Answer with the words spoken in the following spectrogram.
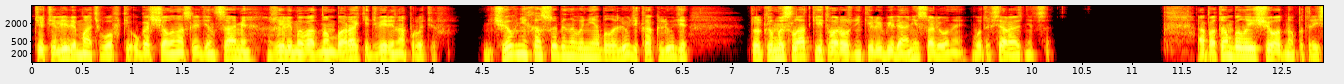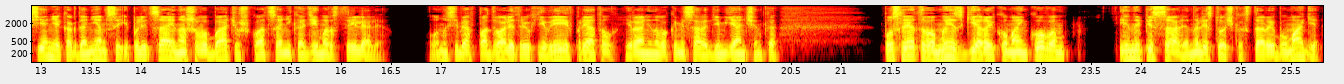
Тетя Лиля, мать Вовки, угощала нас леденцами, жили мы в одном бараке, двери напротив. Ничего в них особенного не было, люди как люди, только мы сладкие творожники любили, а они соленые, вот и вся разница. А потом было еще одно потрясение, когда немцы и полицаи нашего батюшку, отца Никодима, расстреляли. Он у себя в подвале трех евреев прятал и раненого комиссара Демьянченко. После этого мы с Герой Куманьковым и написали на листочках старой бумаги,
